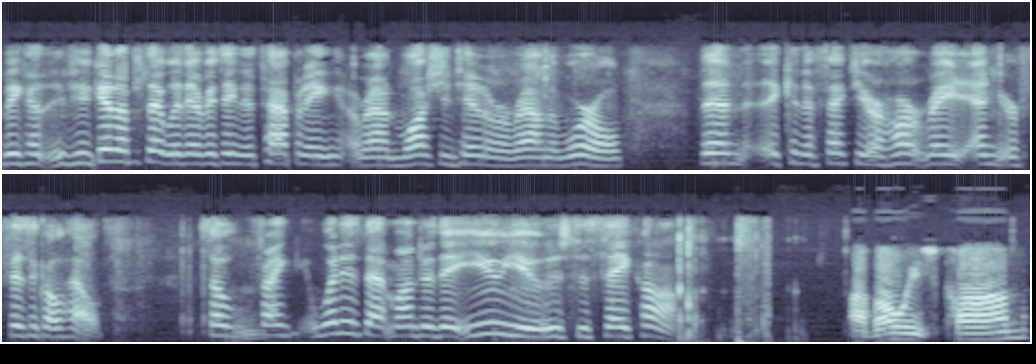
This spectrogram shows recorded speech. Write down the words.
because if you get upset with everything that's happening around Washington or around the world, then it can affect your heart rate and your physical health. So, Hmm. Frank, what is that mantra that you use to stay calm? I'm always calm,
